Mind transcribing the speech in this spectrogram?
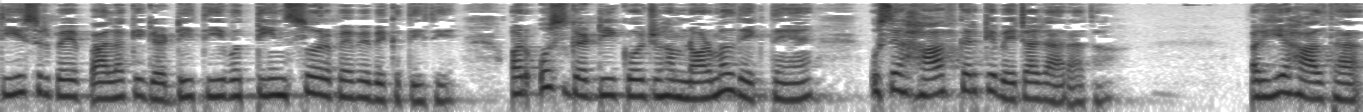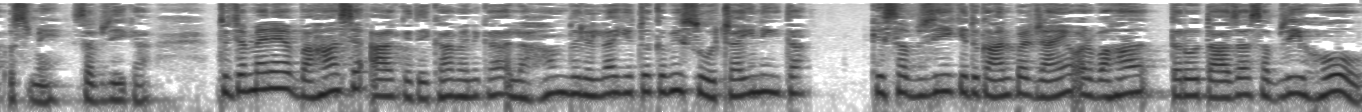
تیس روپے پالک کی گڈی تھی وہ تین سو روپے پہ بکتی تھی۔ اور اس گڈی کو جو ہم نارمل دیکھتے ہیں، اسے ہاف کر کے بیچا جا رہا تھا۔ اور یہ حال تھا اس میں سبزی کا۔ تو جب میں نے وہاں سے آ کے دیکھا، میں نے کہا الحمد للہ یہ تو کبھی سوچا ہی نہیں تھا کہ سبزی کی دکان پر جائیں اور وہاں تر و تازہ سبزی ہو۔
